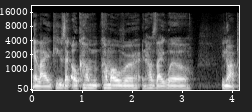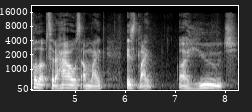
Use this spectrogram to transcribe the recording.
And like he was like, "Oh, come come over." And I was like, "Well, you know, I pull up to the house. I'm like, it's like a huge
